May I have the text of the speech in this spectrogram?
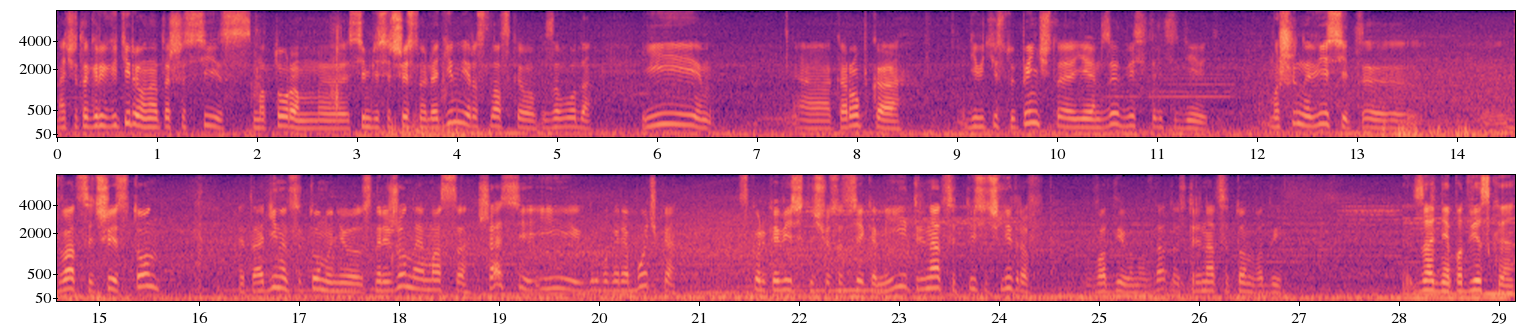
Значит, агрегатировано это шасси с мотором э, 7601 Ярославского завода и э, коробка 9-ступенчатая EMZ 239. Машина весит э, 26 тонн. Это 11 тонн у нее снаряженная масса шасси и, грубо говоря, бочка. Сколько весит еще с отсеками. И 13 тысяч литров воды у нас, да, то есть 13 тонн воды. Задняя подвеска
